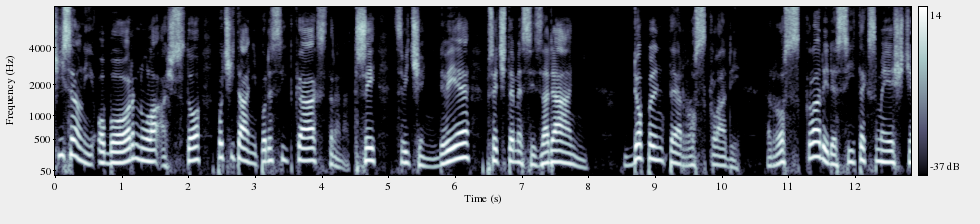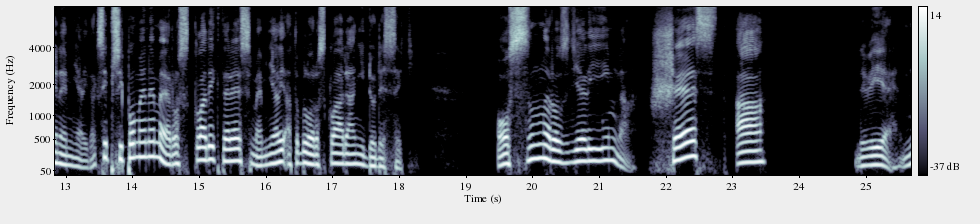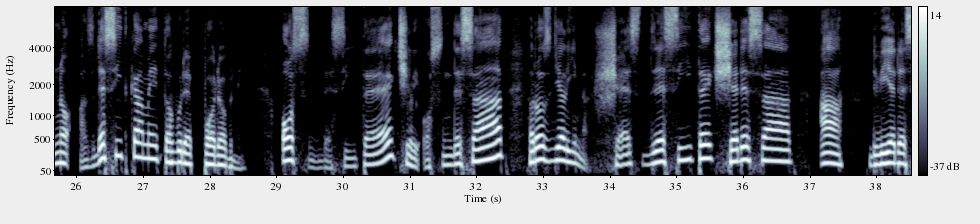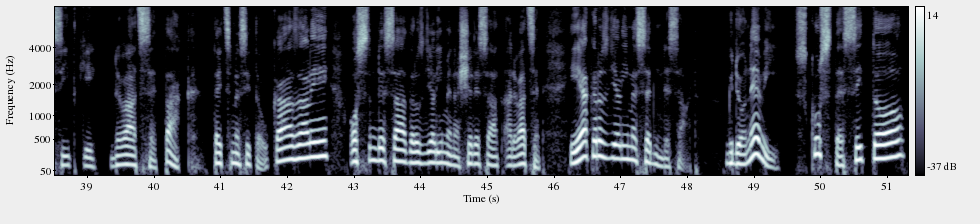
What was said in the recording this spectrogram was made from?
Číselný obor 0 až 100, počítání po desítkách, strana 3, cvičení 2, přečteme si zadání. Doplňte rozklady. Rozklady desítek jsme ještě neměli, tak si připomeneme rozklady, které jsme měli, a to bylo rozkládání do deseti. 8 rozdělím na 6 a 2. No a s desítkami to bude podobný. 8 desítek, čili 80, rozdělím na 6 desítek, 60 a 2 desítky, 20. Tak, teď jsme si to ukázali. 80 rozdělíme na 60 a 20. Jak rozdělíme 70? Kdo neví, zkuste si to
